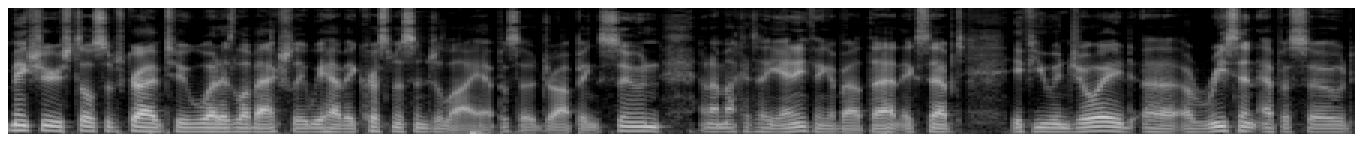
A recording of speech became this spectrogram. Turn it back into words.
make sure you're still subscribed to What Is Love Actually. We have a Christmas in July episode dropping soon, and I'm not going to tell you anything about that except if you enjoyed uh, a recent episode.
